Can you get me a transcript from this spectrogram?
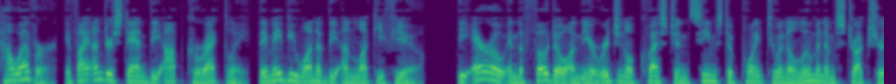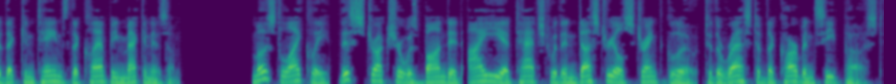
However, if I understand the op correctly, they may be one of the unlucky few. The arrow in the photo on the original question seems to point to an aluminum structure that contains the clamping mechanism. Most likely, this structure was bonded i.e. attached with industrial strength glue to the rest of the carbon seat post.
